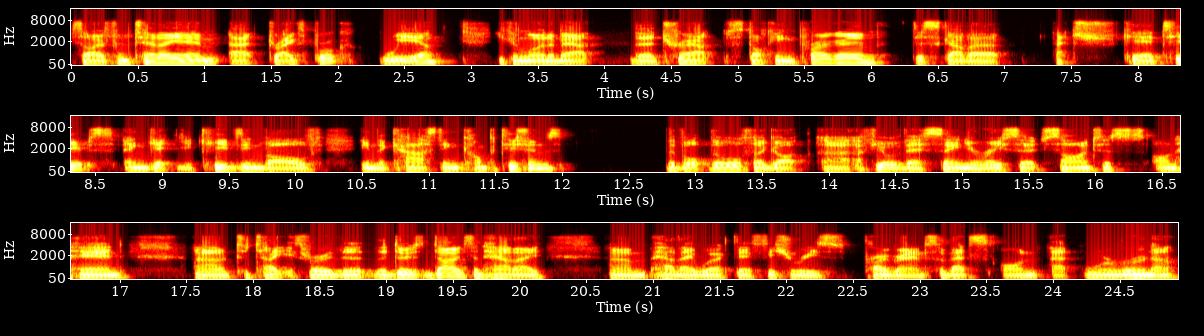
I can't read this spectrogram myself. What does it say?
So from 10 a.m. at Drakesbrook Weir, you can learn about the trout stocking program, discover hatch care tips, and get your kids involved in the casting competitions. They've, they've also got uh, a few of their senior research scientists on hand uh, to take you through the, the do's and don'ts and how they um, how they work their fisheries program. So that's on at Waroona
